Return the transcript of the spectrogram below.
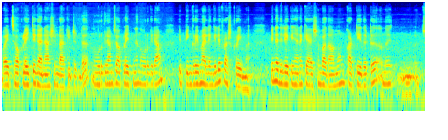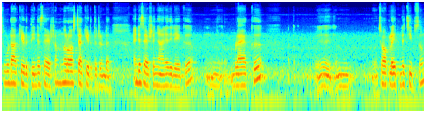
വൈറ്റ് ചോക്ലേറ്റ് ഗനാഷ് ഉണ്ടാക്കിയിട്ടുണ്ട്. നൂറ് ഗ്രാം ചോക്ലേറ്റിന് നൂറ് ഗ്രാം വിപ്പിംഗ് ക്രീം അല്ലെങ്കിൽ ഫ്രഷ് ക്രീം. പിന്നെ ഇതിലേക്ക് ഞാൻ ക്യാഷും ബദാമും കട്ട് ചെയ്തിട്ട് ഒന്ന് ചൂടാക്കി എടുത്തതിന്റെ ശേഷം ഒന്ന് റോസ്റ്റ് ആക്കി എടുത്തിട്ടുണ്ട്. അതിന്റെ ശേഷം ഞാനിതിലേക്ക് ബ്ലാക്ക് ചോക്ലേറ്റിന്റെ ചിപ്സും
